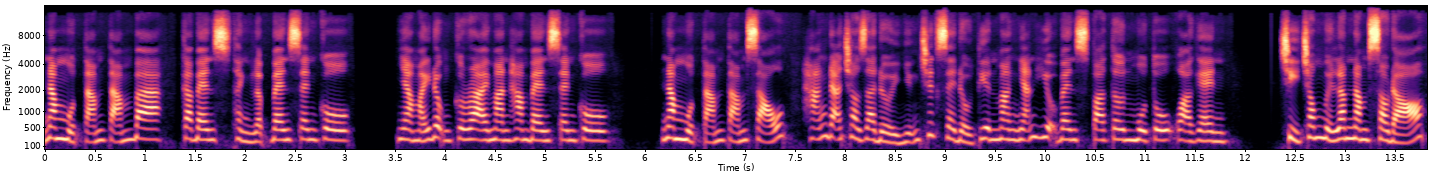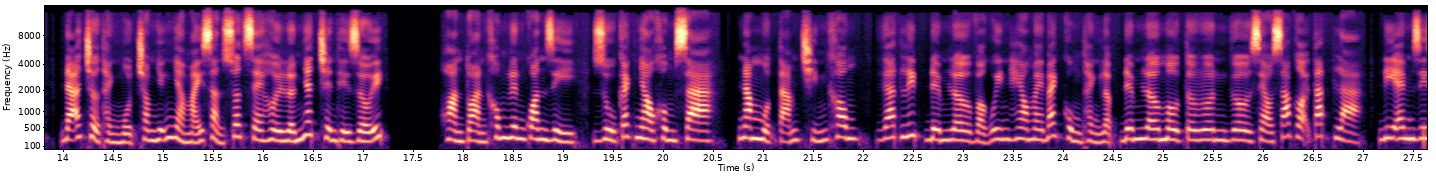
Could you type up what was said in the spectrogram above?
Năm 1883, K-Benz thành lập Benz Co. Nhà máy động cơ Rai Benzenco. Benz Co. Năm 1886, hãng đã cho ra đời những chiếc xe đầu tiên mang nhãn hiệu Benz Spartan Motorwagen. Chỉ trong 15 năm sau đó, đã trở thành một trong những nhà máy sản xuất xe hơi lớn nhất trên thế giới. Hoàn toàn không liên quan gì, dù cách nhau không xa. Năm 1890, Gottlieb Daimler và Wilhelm Maybach cùng thành lập Daimler Motoren Gesellschaft gọi tắt là DMG.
